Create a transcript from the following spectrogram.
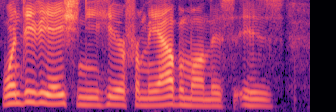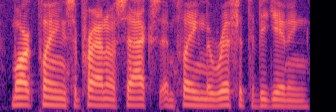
One deviation you hear from the album on this is Mark playing soprano sax and playing the riff at the beginning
